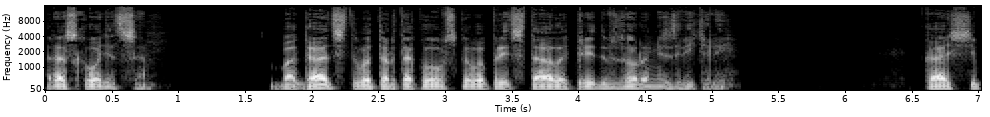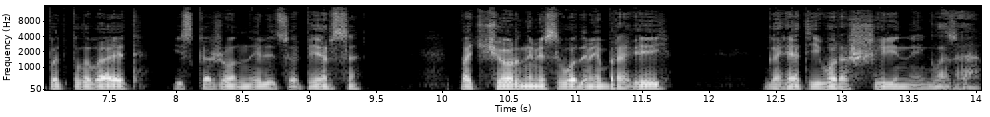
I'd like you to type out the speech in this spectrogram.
расходятся. Богатство Тартаковского предстало перед взорами зрителей. Касси подплывает искаженное лицо перса, под черными сводами бровей горят его расширенные глаза.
